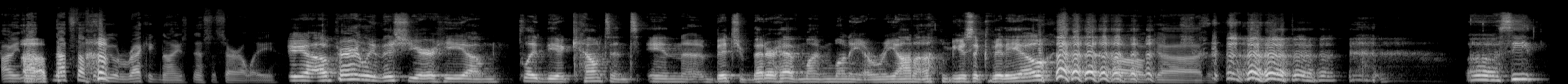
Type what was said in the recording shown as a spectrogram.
I mean, not, Uh, not stuff that you would recognize necessarily. Yeah, apparently this year he um, played the accountant in uh, "Bitch Better Have My Money," a Rihanna music video. Oh God. Oh, see,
